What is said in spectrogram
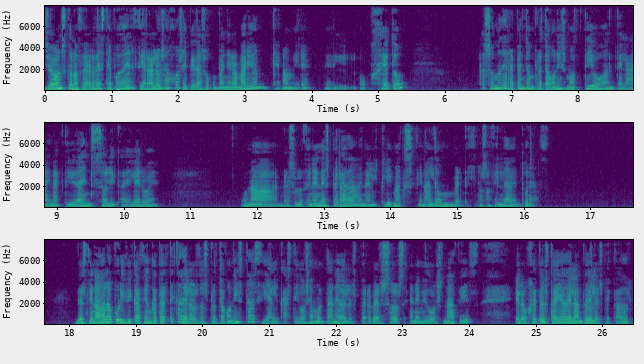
Jones, conocedor de este poder, cierra los ojos y pide a su compañera Marion que no mire. El objeto asume de repente un protagonismo activo ante la inactividad insólita del héroe. Una resolución inesperada en el clímax final de un vertiginoso film de aventuras. Destinado a la purificación catártica de los dos protagonistas y al castigo simultáneo de los perversos enemigos nazis, el objeto está ahí delante del espectador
